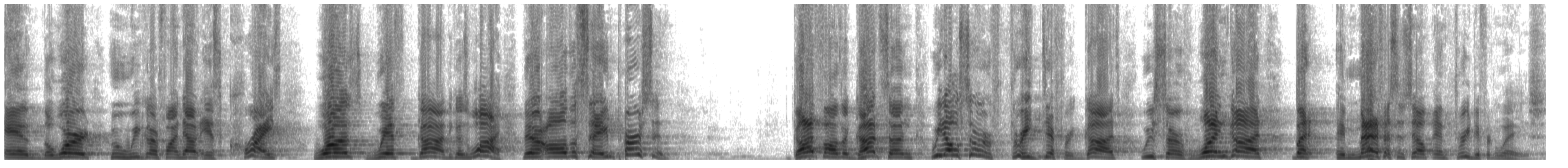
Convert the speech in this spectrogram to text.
and the Word, who we're going to find out is Christ, was with God. Because why? They're all the same person. God Father, God Son, we don't serve three different gods. We serve one God, but He manifests Himself in three different ways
